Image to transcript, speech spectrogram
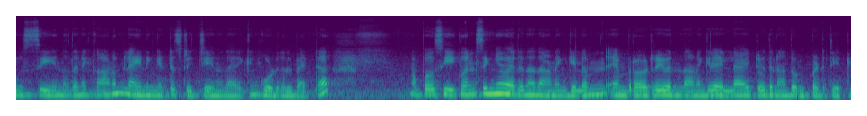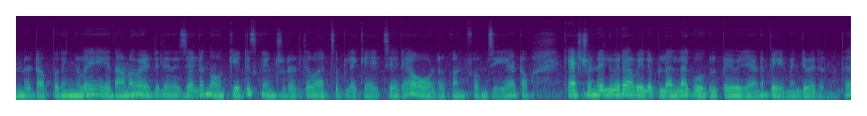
യൂസ് ചെയ്യുന്നതിനേക്കാളും ലൈനിങ് ഇട്ട് സ്റ്റിച്ച് ചെയ്യുന്നതായിരിക്കും കൂടുതൽ ബെറ്റർ. അപ്പോൾ സീക്വൻസിങ് വരുന്നതാണെങ്കിലും എംബ്രോയ്ഡറി വരുന്നതാണെങ്കിലും എല്ലായിട്ടും ഇതിനകത്ത് ഉൾപ്പെടുത്തിയിട്ടുണ്ട് കേട്ടോ. അപ്പോൾ നിങ്ങൾ ഏതാണോ വേണ്ടതെന്ന് വെച്ചാൽ നോക്കിയിട്ട് സ്ക്രീൻഷോട്ട് എടുത്ത് വാട്സപ്പിലേക്ക് അയച്ചു തരിക ഓർഡർ കൺഫേം ചെയ്യുക കേട്ടോ. ക്യാഷ് ഓൺ ഡെലിവറി അവൈലബിൾ അല്ല ഗൂഗിൾ പേ വഴിയാണ് പേയ്മെന്റ് വരുന്നത്.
